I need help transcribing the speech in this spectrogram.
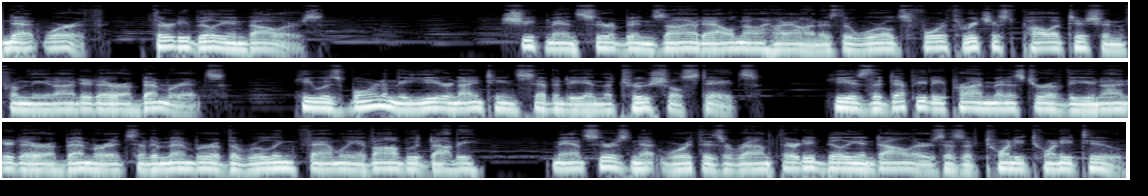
Net worth, $30 billion. Sheikh Mansour bin Zayed Al Nahyan is the world's fourth richest politician from the United Arab Emirates. He was born in the year 1970 in the Trucial States. He is the Deputy Prime Minister of the United Arab Emirates and a member of the ruling family of Abu Dhabi. Mansour's net worth is around $30 billion as of 2022.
